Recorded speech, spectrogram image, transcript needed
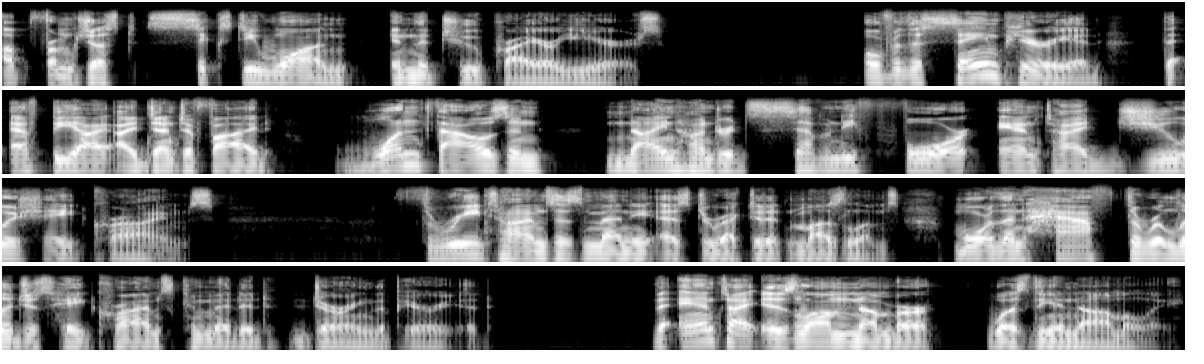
up from just 61 in the two prior years. Over the same period, the FBI identified 1,974 anti Jewish hate crimes, three times as many as directed at Muslims, more than half the religious hate crimes committed during the period. The anti Islam number was the anomaly.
